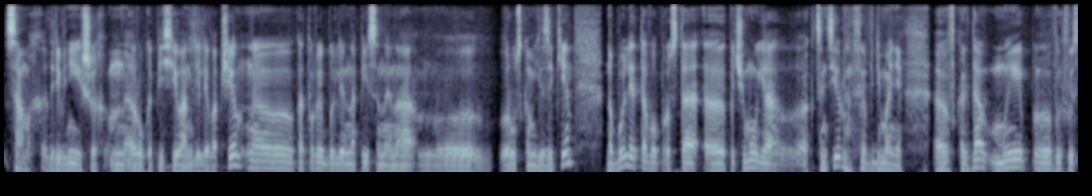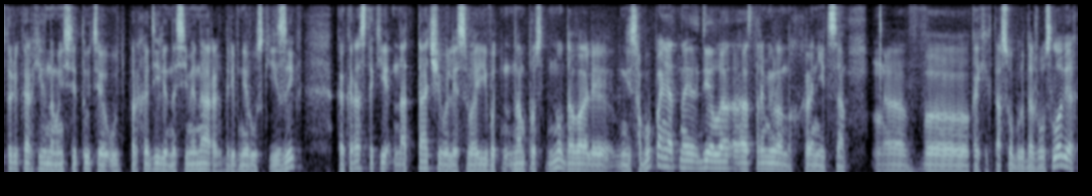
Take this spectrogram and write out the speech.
самых древнейших рукописей Евангелия вообще, э, которые были написаны на э, русском языке. Но более того, просто э, почему я акцентирую внимание, когда мы в историко-архивном институте проходили на семинарах древнерусский язык, как раз-таки оттачивали свои, вот нам просто, ну, давали, не само понятное дело, Астромирон хранится э, в каких-то особых даже условиях,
